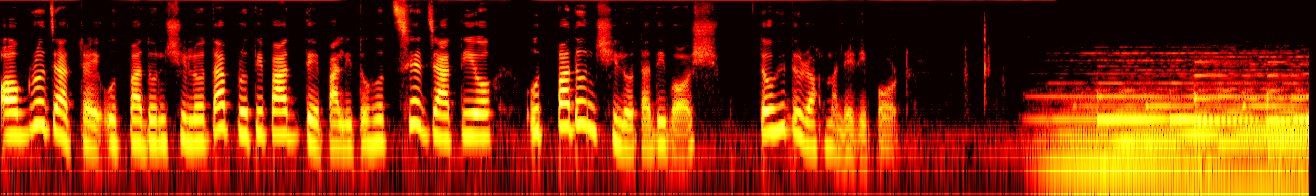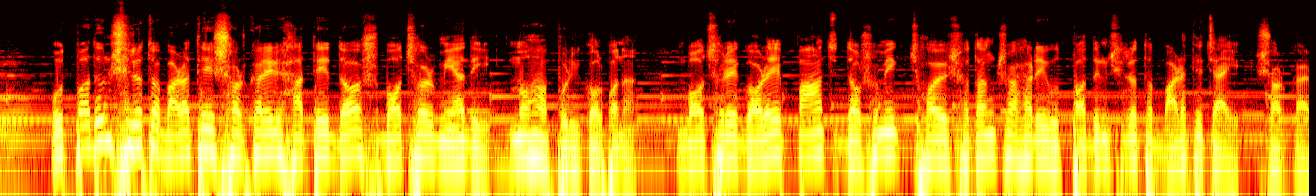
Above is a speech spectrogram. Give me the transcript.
অগ্রযাত্রায় উৎপাদনশীলতা প্রতিপাদ্যে পালিত হচ্ছে জাতীয় উৎপাদনশীলতা দিবস। তৌহিদুর রহমানের রিপোর্ট। উৎপাদনশীলতা বাড়াতে সরকারের হাতে দশ বছর মেয়াদী মহাপরিকল্পনা। বছরে গড়ে পাঁচ দশমিক ছয় শতাংশ হারে উৎপাদনশীলতা বাড়াতে চায় সরকার।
